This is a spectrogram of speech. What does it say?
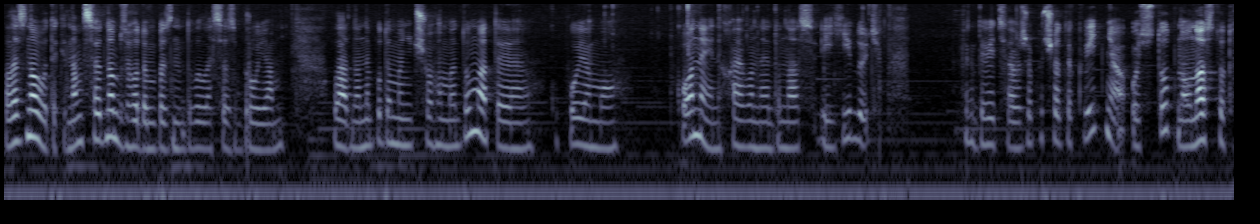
Але знову таки, нам все одно б згодом би знадобилася збруя. Ладно, не будемо нічого ми думати. Купуємо коней, нехай вони до нас і їдуть. Так, дивіться, вже початок квітня. Ось тут. Ну, у нас тут,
